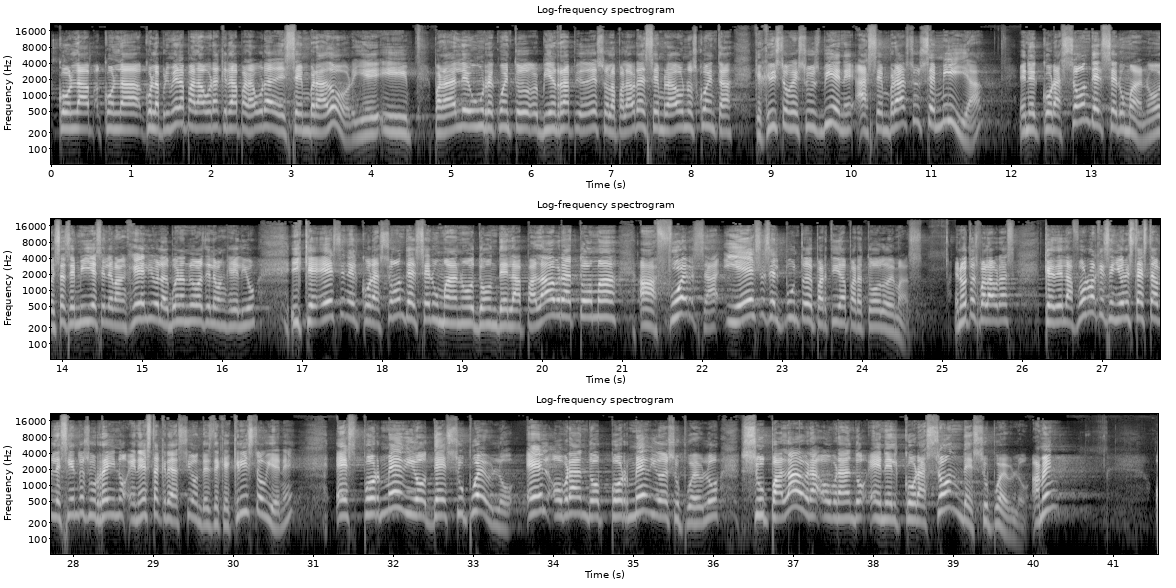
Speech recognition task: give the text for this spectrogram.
con, la, primera palabra que era la palabra de sembrador. Y, y, para darle un recuento bien rápido de eso, la palabra de sembrador nos cuenta que Cristo Jesús viene a sembrar su semilla en el corazón del ser humano. Esa semilla es el Evangelio, las buenas nuevas del Evangelio, y que es en el corazón del ser humano donde la palabra toma a fuerza y ese es el punto de partida para todo lo demás. En otras palabras, que de la forma que el Señor está estableciendo su reino en esta creación desde que Cristo viene, es por medio de su pueblo, Él obrando por medio de su pueblo, su palabra obrando en el corazón de su pueblo. Amén.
